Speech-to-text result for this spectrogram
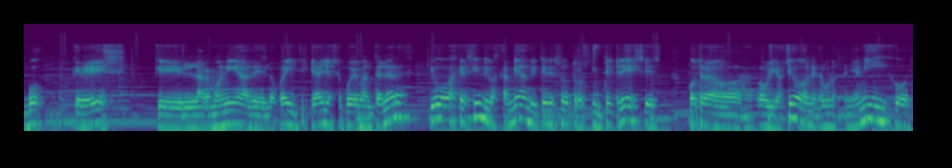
¿Vos creés que la armonía de los 20 años se puede mantener? Y vos vas creciendo y vas cambiando y tenés otros intereses, otras obligaciones, algunos tenían hijos,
